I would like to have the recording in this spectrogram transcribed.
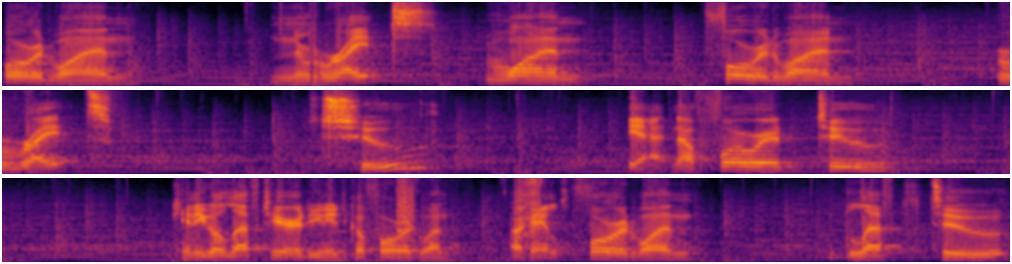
forward one, right one, forward one, right two. Yeah, now forward two. Can you go left here, or do you need to go forward one? Okay, forward one, left two,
